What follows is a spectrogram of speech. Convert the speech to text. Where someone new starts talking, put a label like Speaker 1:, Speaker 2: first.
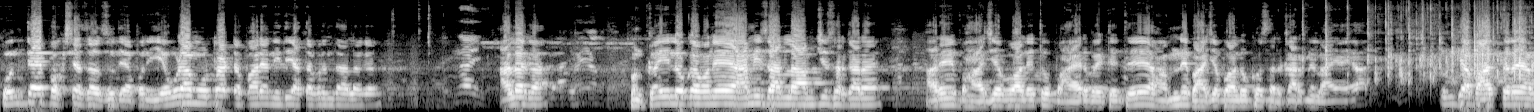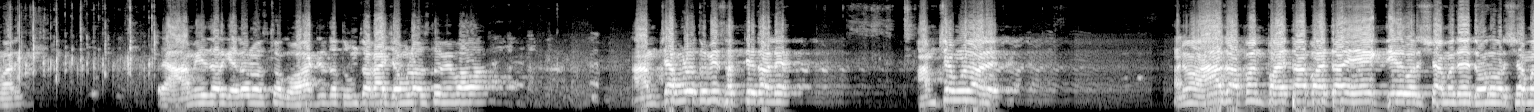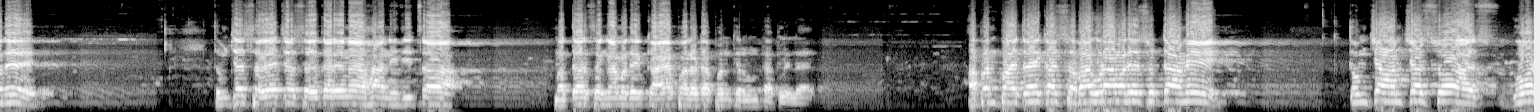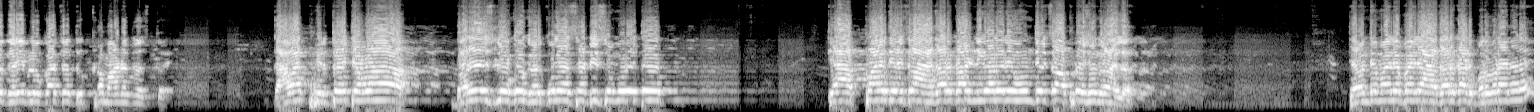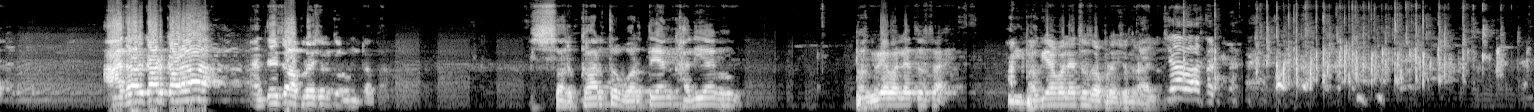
Speaker 1: कोणत्याही पक्षाचा असू द्या पण एवढा मोठा टपाऱ्या निधी आतापर्यंत आला का? आला का? पण काही लोक म्हणे आम्हीच आणला आमची सरकार आहे. अरे भाजप वाले तो बाहेर बैठे थे हमने भाजप वालों को सरकार में लाया यार। तुम क्या बात कर रहे हैं हमारी? अरे आम्ही जर गेलो नसतो गुवाहाटीत तर तुमचं काय जमलं असतं बे बाबा? आमच्यामुळे तुम्ही सत्तेत आले. आमच्यामुळे आले. आणि आज आपण पाहता पाहता एक दीड वर्षामध्ये दोन वर्षामध्ये तुमच्या सगळ्याच्या सहकार्यानं हा निधीचा मतदारसंघामध्ये कायापालट आपण करून टाकलेला आहे. आपण पाहतोय का सभागृहामध्ये सुद्धा आम्ही तुमच्या आमच्या स्व गोर गरीब लोकांचं दुःख मांडत असतोय. गावात फिरतोय तेव्हा बरेच लोक घरकुलासाठी समोर येतात. त्या अप्पाय त्याचं आधार कार्ड निघालं नाही म्हणून त्याचं ऑपरेशन राहिलं. ते म्हणते मला पहिले आधार कार्ड बरोबर आहे ना रे? आधार कार्ड काढा आणि त्याचं ऑपरेशन करून टाका. सरकार तर वरते आणि खाली आहे भाऊ. भगव्यावाल्याच आहे आणि भगव्यावाल्याच ऑपरेशन राहिलं.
